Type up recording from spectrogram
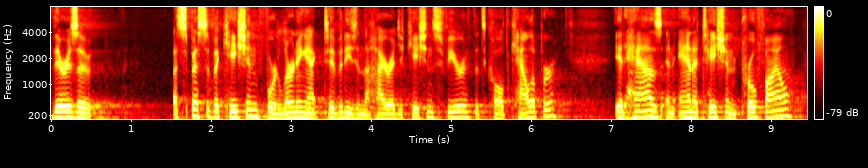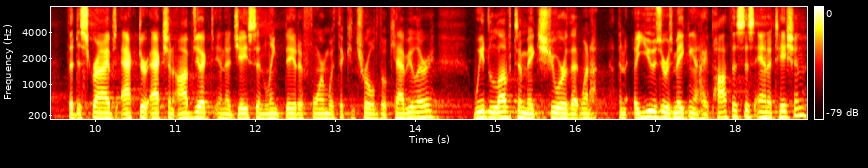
there is a, a specification for learning activities in the higher education sphere that's called Caliper. It has an annotation profile that describes actor action object in a JSON linked data form with a controlled vocabulary. We'd love to make sure that when a user is making a hypothesis annotation,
